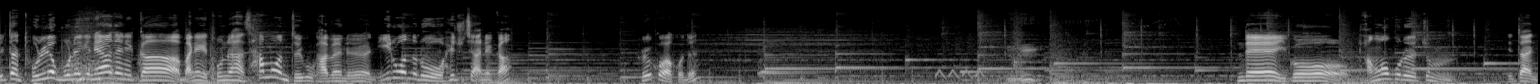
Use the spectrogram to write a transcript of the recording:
일단 돌려보내긴 해야 되니까 만약에 돈을 한 3원 들고 가면은 1원으로 해주지 않을까? 그럴 것 같거든? 근데 이거 방어구를 좀 일단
